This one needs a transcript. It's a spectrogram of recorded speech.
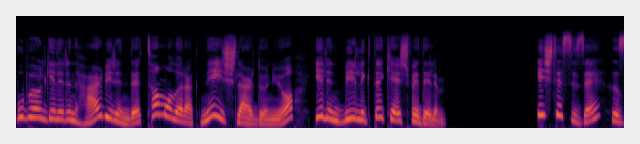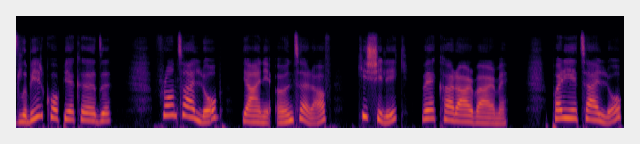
Bu bölgelerin her birinde tam olarak ne işler dönüyor, gelin birlikte keşfedelim. İşte size hızlı bir kopya kağıdı. Frontal lob yani ön taraf, kişilik ve karar verme. Parietal lob,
